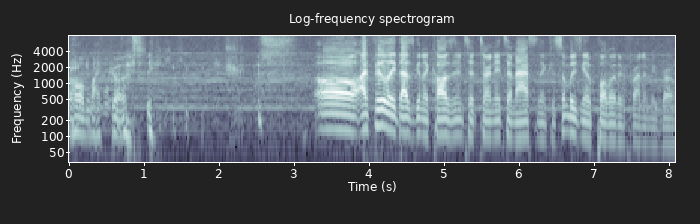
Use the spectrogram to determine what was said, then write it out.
Back Oh my forth. gosh. oh, I feel like that's gonna cause it to turn into an accident because somebody's gonna pull out in front of me, bro.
